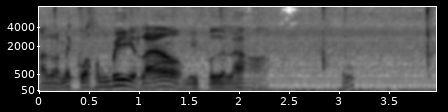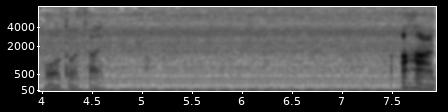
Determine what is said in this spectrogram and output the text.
อะเราไม่กลัวซอมบี้แล้ว มีปืนแล้ว โอ้ตัวใจ อาหาร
